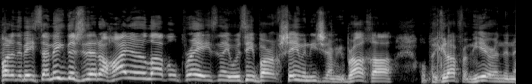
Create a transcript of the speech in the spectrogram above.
But in the Beis Hamikdash they had a higher level praise, and they would say Baruch Shem in each and every bracha. We'll pick it up from here in the next.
